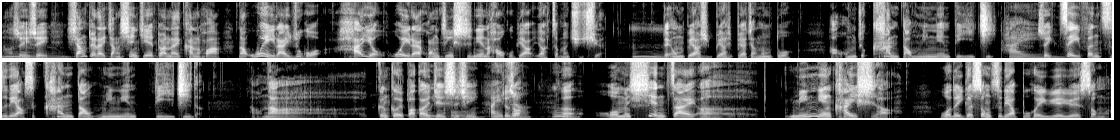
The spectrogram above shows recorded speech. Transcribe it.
好，所以所以嗯相对来讲，现阶段来看的话，那未来如果还有未来黄金十年的好股票，要怎么去选？嗯，对，我们不要不要不要讲那么多。好，我们就看到明年第一季。嗨，所以这份资料是看到明年第一季的。好，那跟各位报告一件事情，哎就是说，嗯呃，我们现在呃，明年开始啊，我的一个送资料不会月月送哦，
